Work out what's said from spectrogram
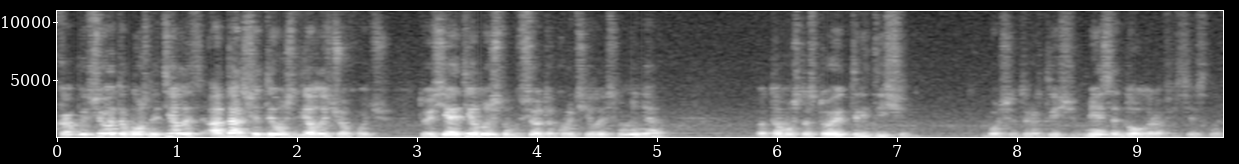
как бы все это можно делать, а дальше ты уже делай, что хочешь. То есть я делаю, чтобы все это крутилось у меня, потому что стоит 3000, больше 3000 в месяц, долларов, естественно.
